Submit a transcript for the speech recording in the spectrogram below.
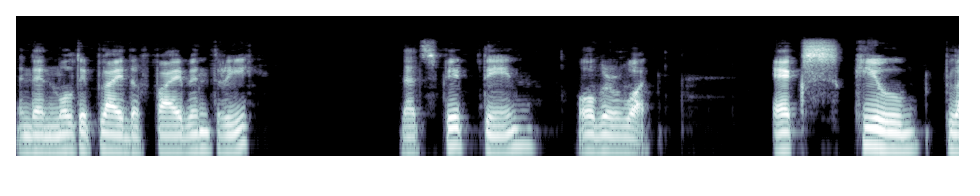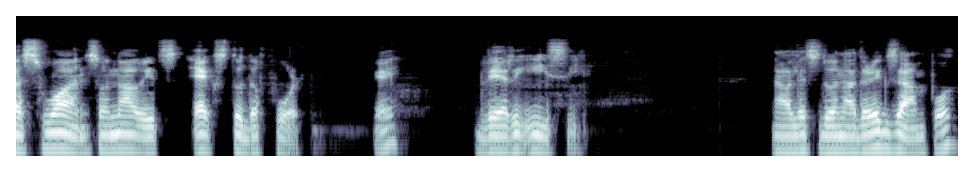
And then multiply the 5 and 3. That's 15 over what? x cubed plus 1. So now it's x to the fourth. Okay? Very easy. Now let's do another example.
